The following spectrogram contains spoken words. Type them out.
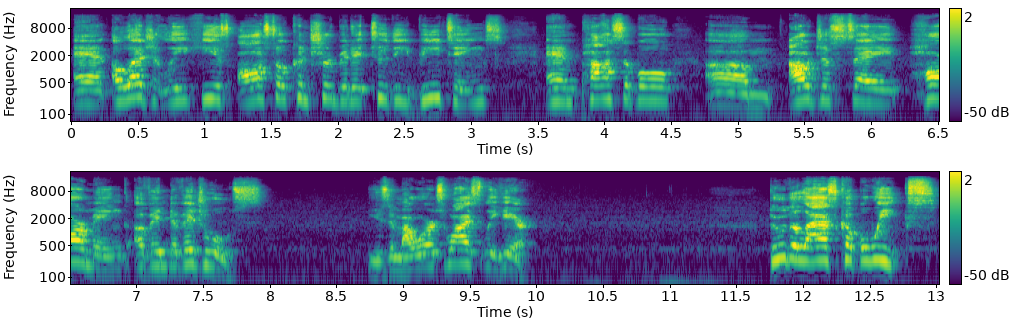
and allegedly he has also contributed to the beatings and possible, um, I'll just say, harming of individuals. Using my words wisely here. Through the last couple weeks,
